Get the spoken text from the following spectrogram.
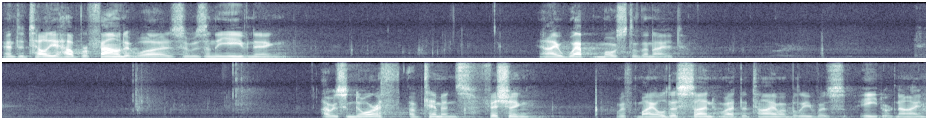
And to tell you how profound it was, it was in the evening, and I wept most of the night. I was north of Timmins fishing with my oldest son, who at the time I believe was eight or nine,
